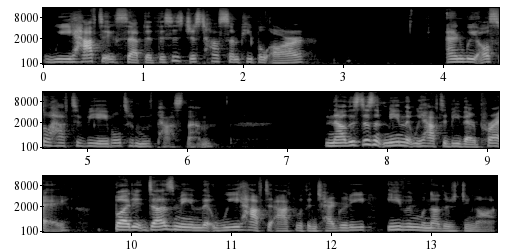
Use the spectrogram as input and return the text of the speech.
We have to accept that this is just how some people are. And we also have to be able to move past them. Now, this doesn't mean that we have to be their prey but it does mean that we have to act with integrity even when others do not.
